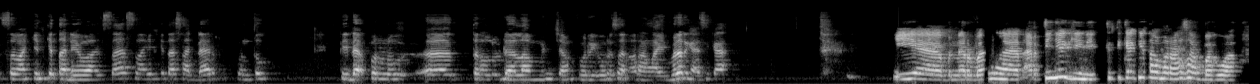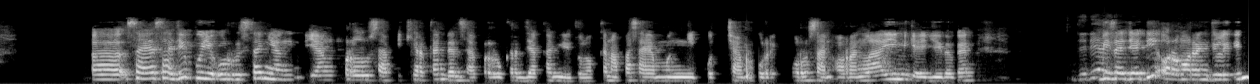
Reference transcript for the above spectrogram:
semakin kita dewasa, semakin kita sadar untuk tidak perlu uh, terlalu dalam mencampuri urusan orang lain. Benar nggak sih, Kak? Iya, benar banget. Artinya gini, ketika kita merasa bahwa uh, saya saja punya urusan yang yang perlu saya pikirkan dan saya perlu kerjakan gitu loh. Kenapa saya mengikut campur urusan orang lain kayak gitu kan? Jadi bisa jadi orang-orang julid ini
